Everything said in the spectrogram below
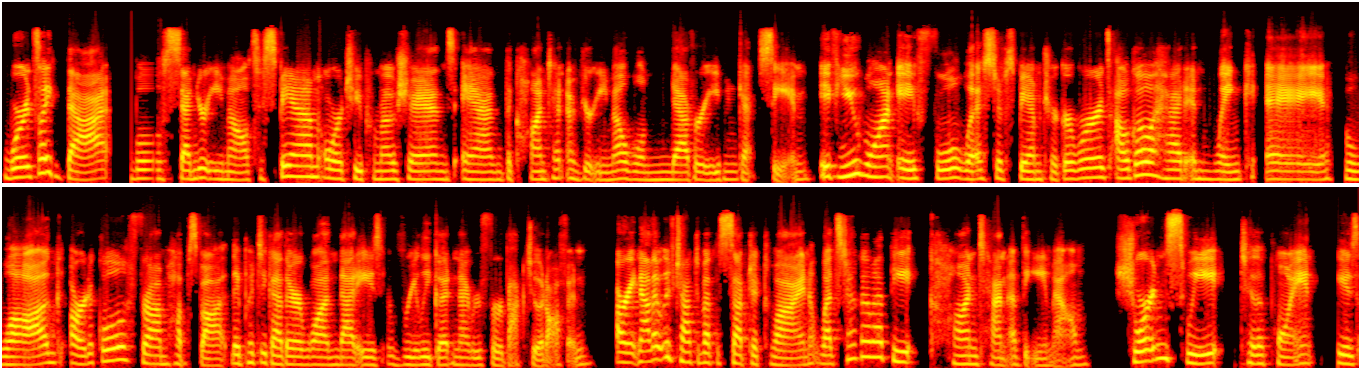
words like that will send your email to spam or to promotions, and the content of your email will never even get seen. If you want a full list of spam trigger words, I'll go ahead and link a blog article from HubSpot. They put together one that is really good, and I refer back to it often. All right, now that we've talked about the subject line, let's talk about the content of the email. Short and sweet to the point is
